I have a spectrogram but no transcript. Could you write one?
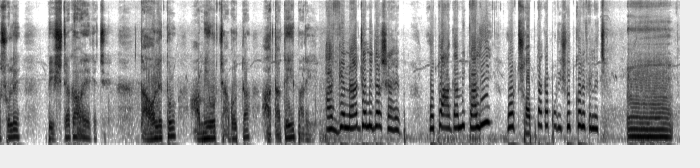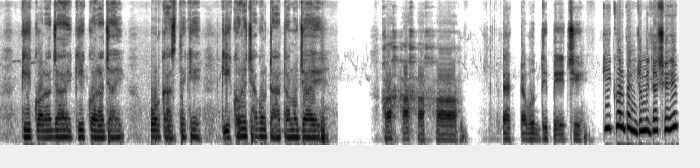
আসলে বিশ টাকা হয়ে গেছে। তাহলে তো আমি ওর ছাগলটা হাতাতেই পারি। আগে না জমিদার সাহেব। ও তো আগামী কালই ওর সব টাকা পরিশোধ করে ফেলেছে। উম, কি করা যায় কি করা যায়? ওর কাছ থেকে কি করে ছাগলটা হাতানো যায়? হা হা হা হা। একটা বুদ্ধি পেয়েছি। কি করবেন জমিদার সাহেব?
